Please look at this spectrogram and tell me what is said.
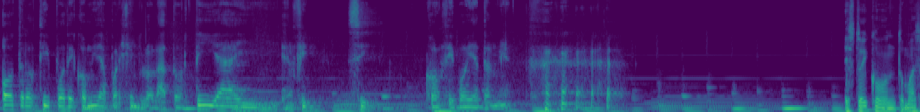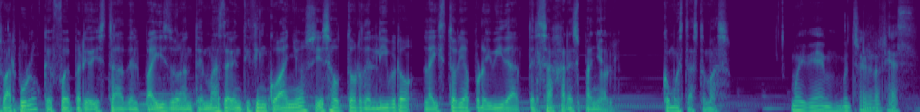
otro tipo de comida, por ejemplo, la tortilla y, en fin, sí, con cebolla también. Estoy con Tomás Bárbulo, que fue periodista del país durante más de 25 años y es autor del libro La historia prohibida del Sáhara español. ¿Cómo estás, Tomás? Muy bien, muchas gracias.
